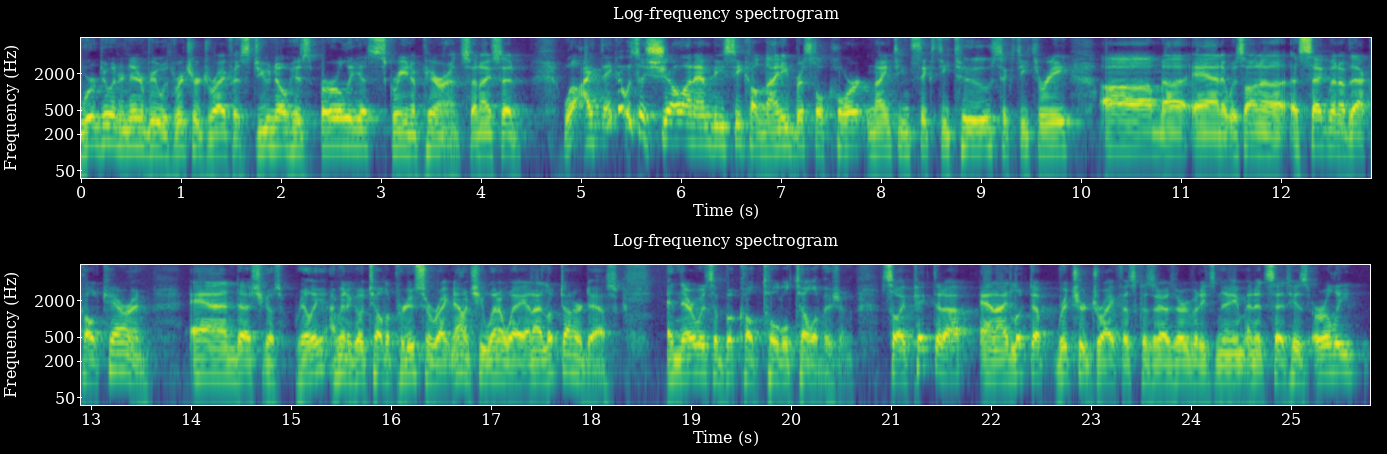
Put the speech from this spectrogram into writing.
We're doing an interview with Richard Dreyfuss. Do you know his earliest screen appearance? And I said, Well, I think it was a show on NBC called 90 Bristol Court in 1962, 63. Um, uh, and it was on a, a segment of that called Karen. And uh, she goes, Really? I'm going to go tell the producer right now. And she went away, and I looked on her desk, and there was a book called Total Television. So I picked it up, and I looked up Richard Dreyfuss because it has everybody's name, and it said his early.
